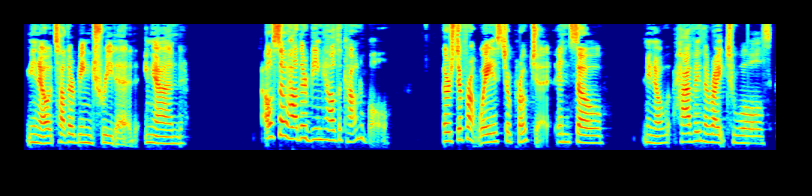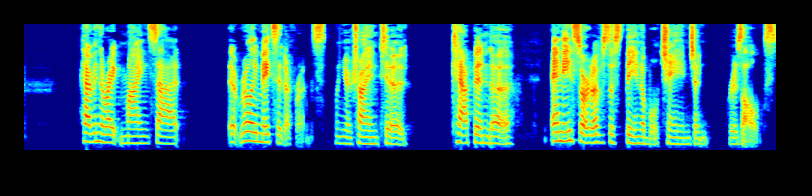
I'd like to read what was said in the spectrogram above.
You know, it's how they're being treated and also how they're being held accountable there's different ways to approach it. And so, you know, having the right tools, having the right mindset, it really makes a difference when you're trying to tap into any sort of sustainable change and results.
